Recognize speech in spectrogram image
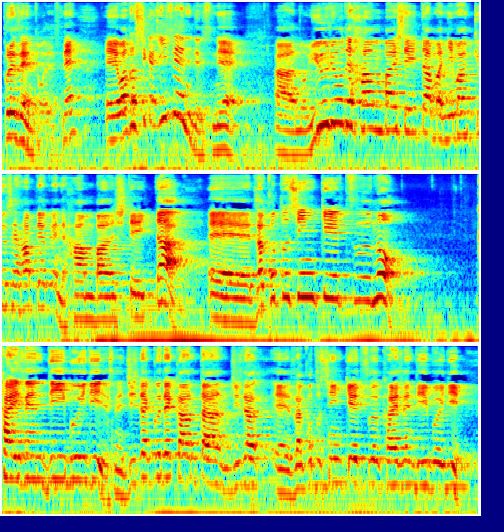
プレゼントはですね、え私が以前ですね、あの、有料で販売していた、まあ、29,800円で販売していた、えー、座骨神経痛の改善 DVD ですね。自宅で簡単、自宅、えー座骨神経痛改善 DVD、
